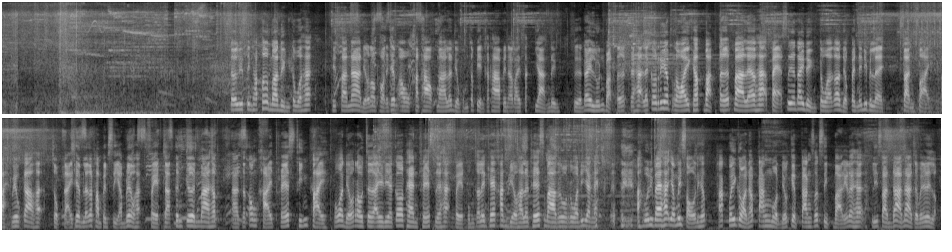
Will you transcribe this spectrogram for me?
เจอลิซินทับเพิ่มมาหนึ่งตัวฮะ ทิซาน่าเดี๋ยวเราถอดไอเทมเอาคาถาออกมาแล้วเดี๋ยวผมจะเปลี่ยนคาถาเป็นอะไรสักอย่างหนึ่งเผื่อได้ลุ้นบัตรเติร์ดนะฮะแล้วก็เรียบร้อยครับบัตรเติร์ดมาแล้วฮะแปะเสื้อได้หนึ่งตัวก็เดี๋ยวเป็นได้ดีไปเลย สั่นไฟไปเวลเก้าฮะ จบกับไอเทมแล้วก็ทำเป็นสีอัมเบรลฮะ เฟดจากเกินเกินมาครับ อาจจะต้องขายเทรสทิ้งไป เพราะว่าเดี๋ยวเราเจอไอเรียก็แทนเทรสเลยฮะ เฟดผมจะเล่นแค่ขั้นเดียวฮะ แล้วเทรสมารัวๆนี่ยังไง อะบริแบฮะ ยังไม่สองนี่ครับ พักไว้ก่อนครับตังหมดเดี๋ยวเก็บตังสักสิบาทก็ได้ฮะลิซันด้าน่าจะไม่ได้เล่นหรอก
